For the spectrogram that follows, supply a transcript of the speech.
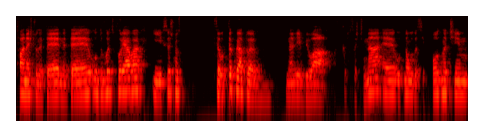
това нещо не те, не те удовлетворява. И всъщност целта, която е нали, била като същина, е отново да си по-значим,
